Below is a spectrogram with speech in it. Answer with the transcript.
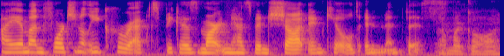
I am unfortunately correct because Martin has been shot and killed in Memphis. Oh my god.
